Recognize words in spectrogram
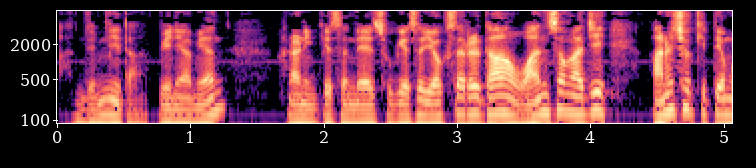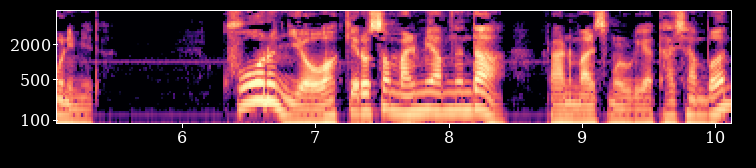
안 됩니다. 왜냐하면 하나님께서 내 속에서 역사를 다 완성하지 않으셨기 때문입니다. 구원은 여호와께로서 말미암는다 라는 말씀을 우리가 다시 한번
